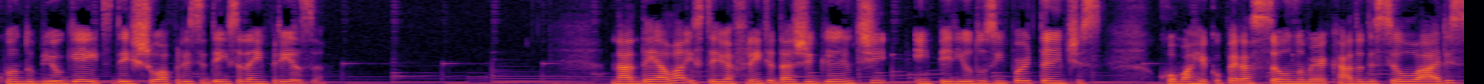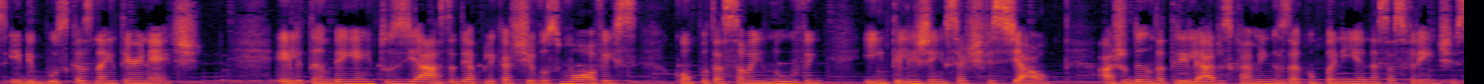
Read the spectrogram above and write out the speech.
quando Bill Gates deixou a presidência da empresa. Nadella esteve à frente da gigante em períodos importantes, como a recuperação no mercado de celulares e de buscas na internet. Ele também é entusiasta de aplicativos móveis, computação em nuvem e inteligência artificial, ajudando a trilhar os caminhos da companhia nessas frentes.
